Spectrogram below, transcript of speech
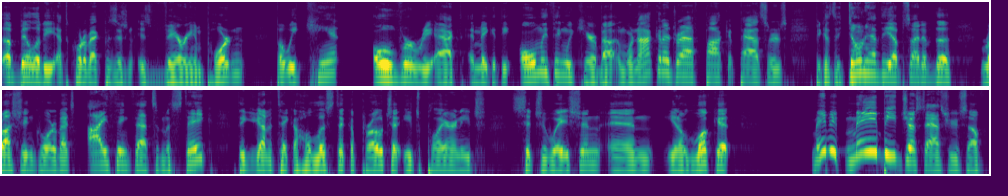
ability at the quarterback position is very important, but we can't overreact and make it the only thing we care about. And we're not going to draft pocket passers because they don't have the upside of the rushing quarterbacks. I think that's a mistake. I think you got to take a holistic approach at each player in each situation, and you know, look at maybe maybe just ask yourself,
